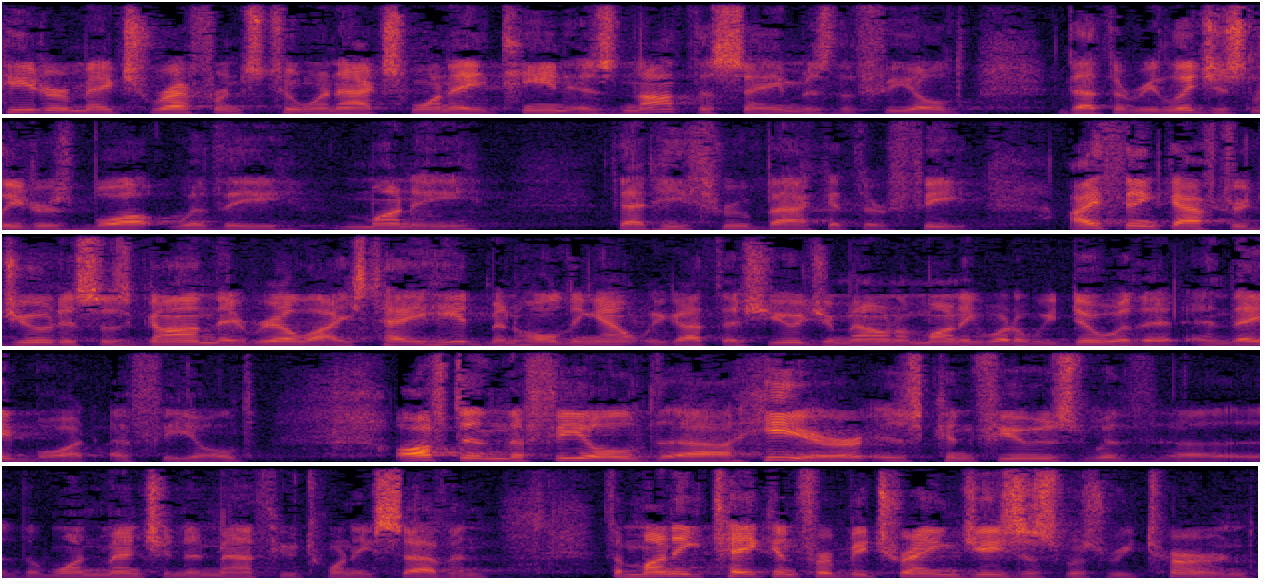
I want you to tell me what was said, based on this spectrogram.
Peter makes reference to in Acts 1:18 is not the same as the field that the religious leaders bought with the money that he threw back at their feet. I think after Judas is gone, they realized, hey, he had been holding out. We got this huge amount of money. What do we do with it? And they bought a field. Often the field uh, here is confused with uh, the one mentioned in Matthew 27. The money taken for betraying Jesus was returned.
